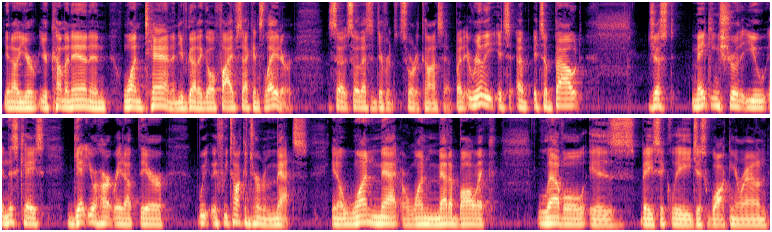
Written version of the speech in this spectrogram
you know, you're you're coming in in 110 and you've got to go five seconds later. So so that's a different sort of concept. But it really it's a, it's about just making sure that you, in this case, get your heart rate up there. We, if we talk in terms of METs, you know, one MET or one metabolic level is basically just walking around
